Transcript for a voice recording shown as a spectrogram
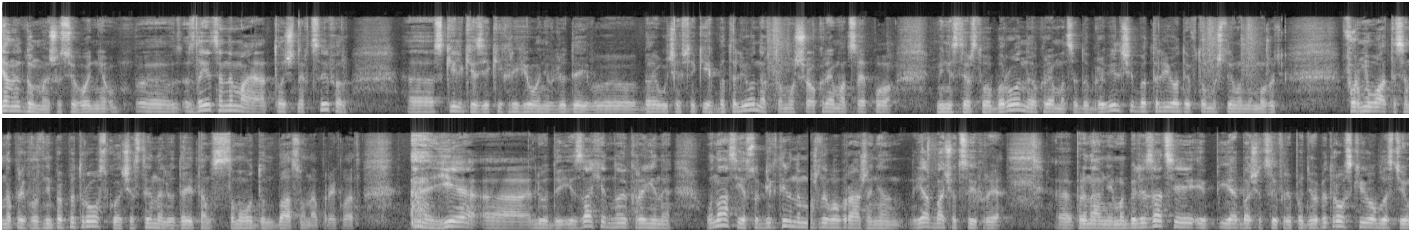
Я не думаю, що сьогодні е, здається, немає точних цифр. Е, Скільки з яких регіонів людей бере участь в яких батальйонах, тому що окремо це по Міністерству оборони, окремо це добровільчі батальйони, в тому числі вони можуть формуватися, наприклад, з Дніпропетровську, а частина людей там з самого Донбасу, наприклад. Є е, люди із Західної країни. У нас є суб'єктивне можливе враження. Я бачу цифри, е, принаймні мобілізації, я бачу цифри по Дніпропетровській області.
